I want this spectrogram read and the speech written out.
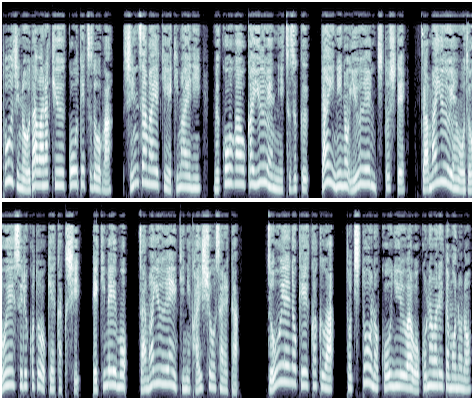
当時の小田原急行鉄道が新座間駅駅前に向こうが丘遊園に続く第二の遊園地として座間遊園を造営することを計画し、駅名も座間遊園駅に改称された。造営の計画は土地等の購入は行われたものの、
